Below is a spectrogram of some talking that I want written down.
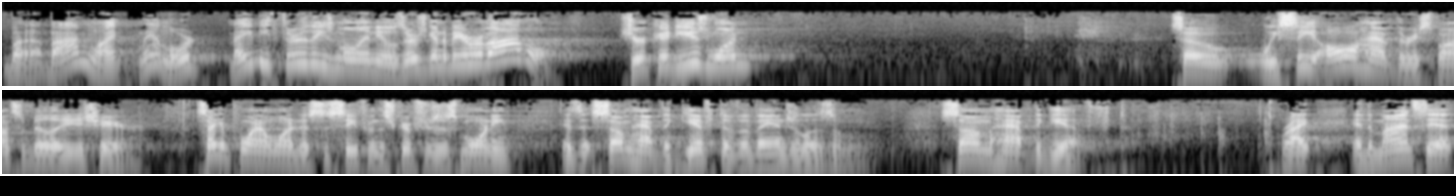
But, but I'm like, man, Lord, maybe through these millennials there's going to be a revival. Sure could use one. So we see all have the responsibility to share. Second point I wanted us to see from the scriptures this morning is that some have the gift of evangelism. Some have the gift. Right? And the mindset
